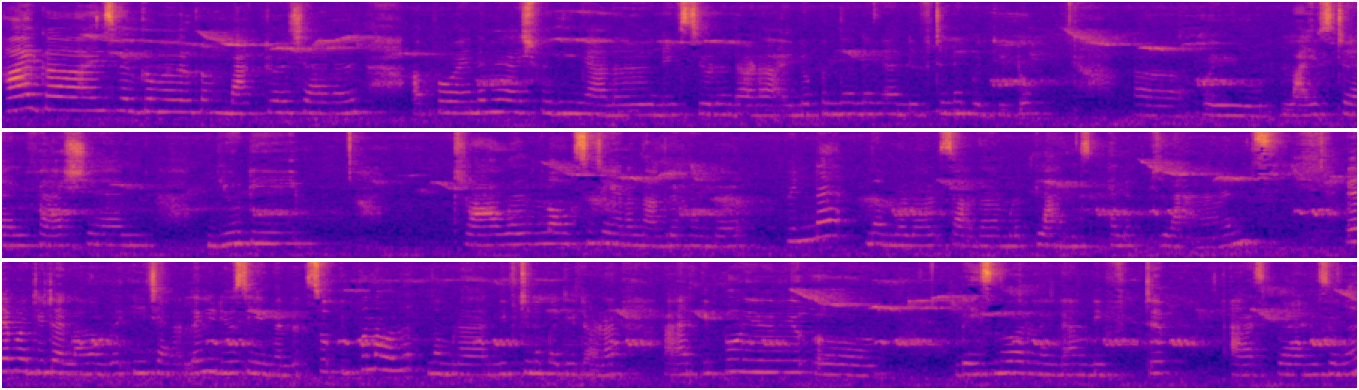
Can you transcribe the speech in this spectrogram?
Hi guys welcome welcome back to our channel അപ്പോൾ എന്റെ പേര് അശ്വതി ഞാനൊരു നെക്സ്റ്റ് സ്റ്റുഡന്റ് ആണ്. അതിനൊപ്പം തന്നെ ഞാൻ ലിഫ്റ്റിനെ പറ്റിയിട്ടും ഒരു lifestyle fashion beauty travel vlogs ചെയ്യണമെന്ന് ആഗ്രഹമുണ്ട്. പിന്നെ നമ്മുടെ സാധാരണ നമ്മുടെ പ്ലാൻസ് എന്റെ പ്ലാൻസ് ഇതിനെ പറ്റിയിട്ടെല്ലാം നമ്മൾ ഈ ചാനലിൽ വീഡിയോസ് ചെയ്യുന്നുണ്ട്. സോ ഇപ്പോൾ നമ്മൾ നമ്മുടെ ലിഫ്റ്റിനെ പറ്റിയിട്ടാണ്. ആൻഡ് ഇപ്പോൾ ഈ ഒരു ഡേയ്സ് എന്ന് പറഞ്ഞു കഴിഞ്ഞാൽ ലിഫ്റ്റ് ആസ്പിറൻസിന്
